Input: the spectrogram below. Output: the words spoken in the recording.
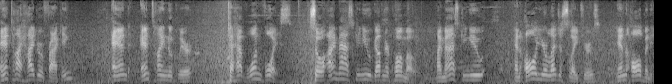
anti-hydrofracking and anti-nuclear to have one voice. So I'm asking you, Governor Cuomo, I'm asking you and all your legislatures in Albany,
